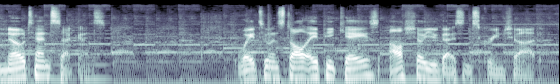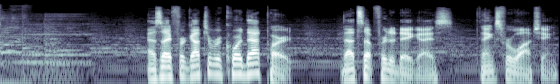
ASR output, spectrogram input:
no 10 seconds. way to install APKs, I'll show you guys in screenshot. As I forgot to record that part. That's up for today, guys. Thanks for watching.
